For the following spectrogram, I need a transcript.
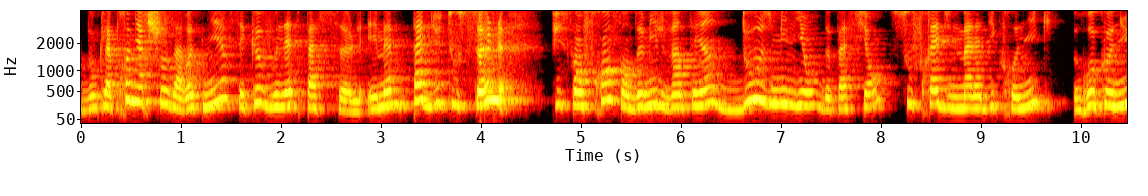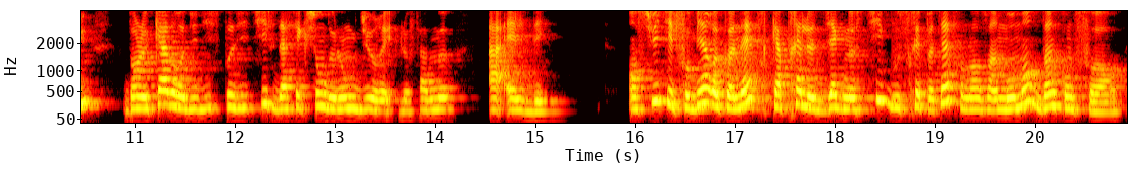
Donc la première chose à retenir, c'est que vous n'êtes pas seul, et même pas du tout seul, puisqu'en France, en 2021, 12 millions de patients souffraient d'une maladie chronique reconnue dans le cadre du dispositif d'affection de longue durée, le fameux ALD. Ensuite, il faut bien reconnaître qu'après le diagnostic, vous serez peut-être dans un moment d'inconfort.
